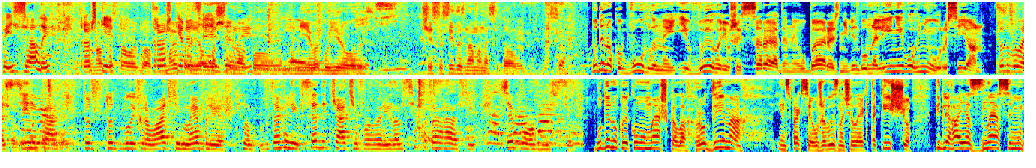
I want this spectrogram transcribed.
Приїжджали, трошки, да, трошки ми речей машина, на ній евакуювалися. Ще сусіди з нами насідали. І все. Будинок обвуглений і вигорівши зсередини у березні. Він був на лінії вогню у росіян. Тут була стінка, тут, тут були кроваті, меблі. Ну, взагалі, все дитяче погоріло, всі фотографії, все повністю. Будинок, у якому мешкала родина, інспекція вже визначила як такий, що підлягає знесенню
